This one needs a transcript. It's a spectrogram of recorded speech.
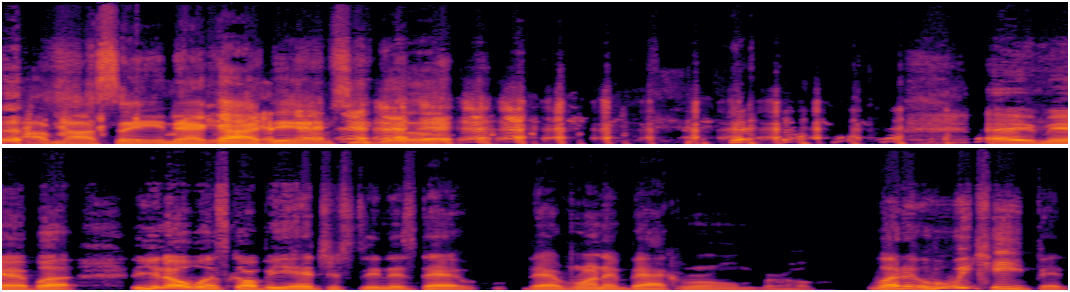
I'm not saying that. Goddamn, C Dub. hey man, but you know what's gonna be interesting is that that running back room, bro. What who we keeping?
